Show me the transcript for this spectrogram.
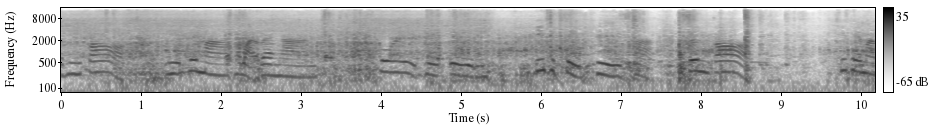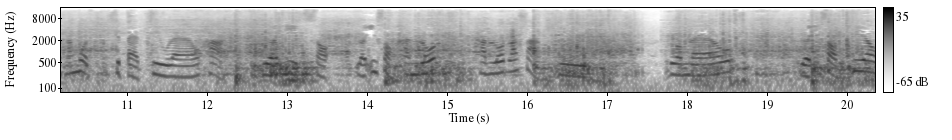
ันนี้ก็มีผู้มาถวายแรงงานช่วยเทปูน24 คิวค่ะ ซึ่งก็ที่เทมาทั้งหมด 18 คิวแล้วค่ะ เหลืออีกสองเหลืออีก 2 คันรถ คันรถละ3คิว รวมแล้ว เหลืออีก 2 เที่ยว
